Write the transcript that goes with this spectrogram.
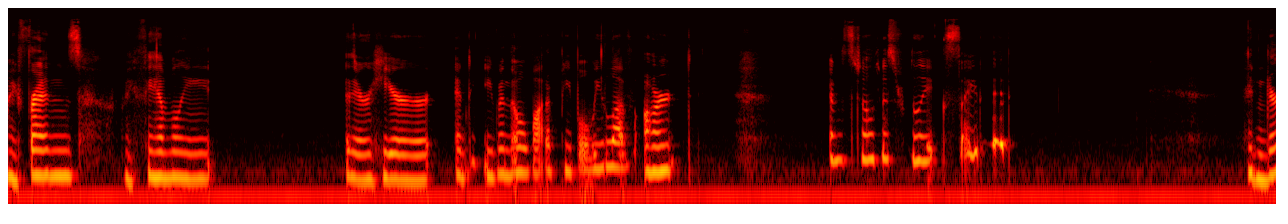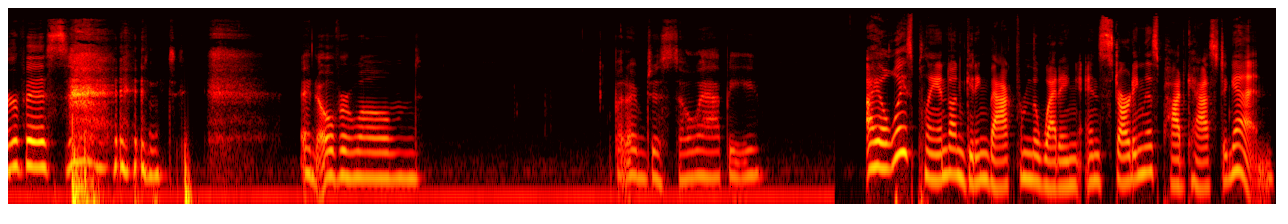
My friends, my family, they're here. And even though a lot of people we love aren't, I'm still just really excited and nervous and, and overwhelmed but I'm just so happy. I always planned on getting back from the wedding and starting this podcast again.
